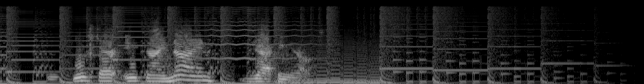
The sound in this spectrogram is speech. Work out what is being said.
BlueStar899 jacking out.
